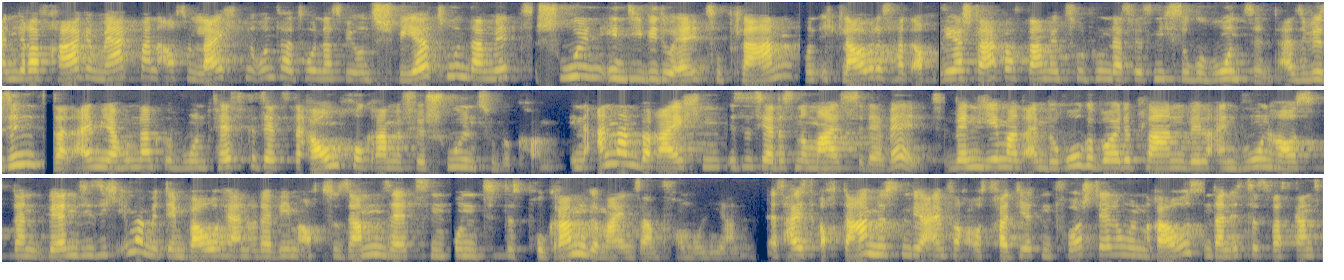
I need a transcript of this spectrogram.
An Ihrer Frage merkt man auch so einen leichten Unterton, dass wir uns schwer tun, damit Schulen individuell zu planen. Und ich glaube, das hat auch sehr stark was damit zu tun, dass wir es nicht so gewohnt sind. Also wir sind seit einem Jahrhundert gewohnt, festgesetzte Raumprogramme für Schulen zu bekommen. In anderen Bereichen ist es ja das Normalste der Welt. Wenn jemand ein Bürogebäude planen will, ein Wohnhaus, dann werden die sich immer mit dem Bauherrn oder wem auch zusammensetzen und das Programm gemeinsam formulieren. Das heißt, auch da müssen wir einfach aus tradierten Vorstellungen raus und dann ist es was ganz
